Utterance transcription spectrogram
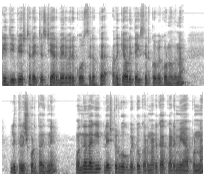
T, G P S T, H S T R ಬೇರೆ ಬೇರೆ ಕೋರ್ಸ್ ಇರುತ್ತೆ, ಅದಕ್ಕೆ ಯಾವ ರೀತಿಯಾಗಿ ಸೇರ್ಕೋಬೇಕು ಅನ್ನೋದನ್ನು ಇಲ್ಲಿ ತಿಳಿಸ್ಕೊಡ್ತಾ ಇದ್ದೀನಿ. ಮೊದಲನೇದಾಗಿ ಪ್ಲೇಸ್ಟೋರ್ಗೆ ಹೋಗ್ಬಿಟ್ಟು ಕರ್ನಾಟಕ ಅಕಾಡೆಮಿ ಆ್ಯಪನ್ನು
